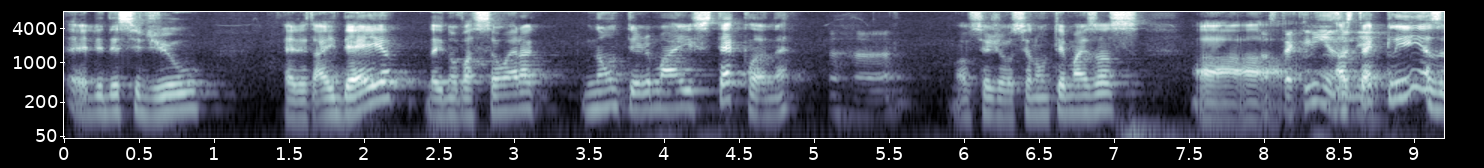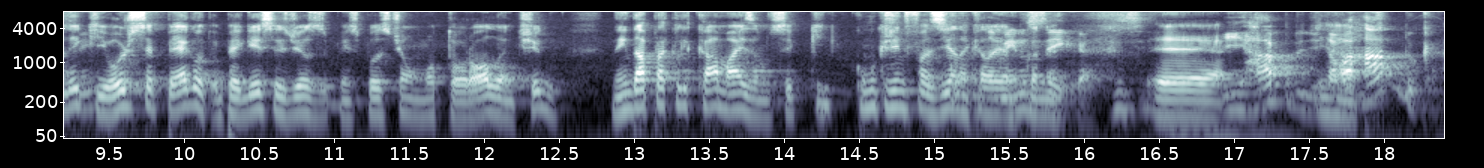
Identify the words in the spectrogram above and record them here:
ele decidiu. Ele, a ideia da inovação era não ter mais tecla, né? Ou seja, você não tem mais as, a, as teclinhas as ali. teclinhas ali, Sim. que hoje você pega. Eu peguei esses dias, minha esposa tinha um Motorola antigo, nem dá para clicar mais. Eu não sei que, como que a gente fazia naquela época. Não sei, né? cara. É, e rápido, e tava rápido, rápido cara.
